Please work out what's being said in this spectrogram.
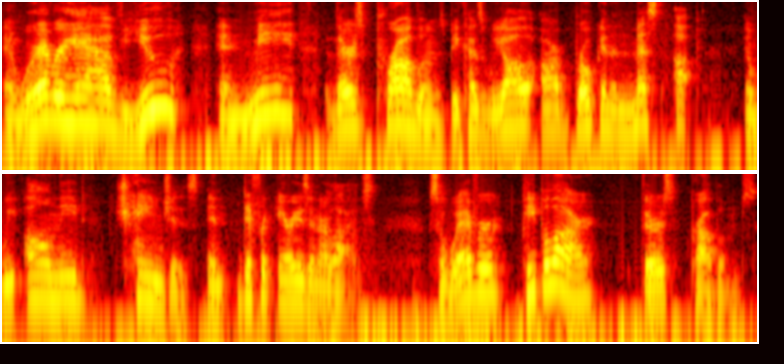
And wherever you have you and me, there's problems because we all are broken and messed up and we all need changes in different areas in our lives. So wherever people are, there's problems.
